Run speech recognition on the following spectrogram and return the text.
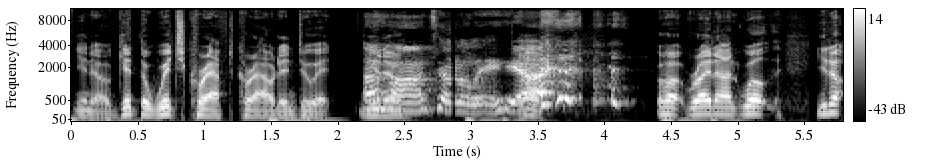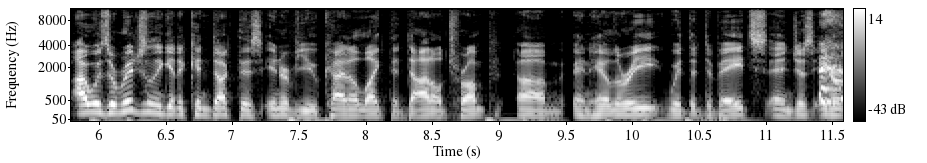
you know, get the witchcraft crowd into it. You know, uh-huh, totally. Yeah. uh, right on. Well, you know, I was originally going to conduct this interview kind of like the Donald Trump um, and Hillary with the debates, and just inter-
